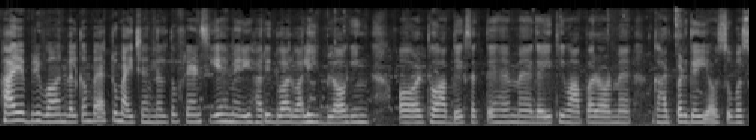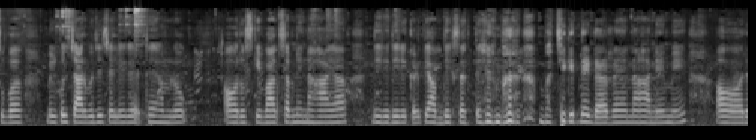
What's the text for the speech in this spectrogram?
Hi everyone welcome back to my channel तो फ्रेंड्स ये है मेरी हरिद्वार वाली ब्लॉगिंग और तो आप देख सकते हैं, मैं गई थी वहाँ पर और मैं घाट पर गई और सुबह सुबह बिल्कुल चार बजे चले गए थे हम लोग और उसके बाद सबने नहाया धीरे धीरे करके। आप देख सकते हैं, बच्चे कितने डर रहे हैं नहाने में और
